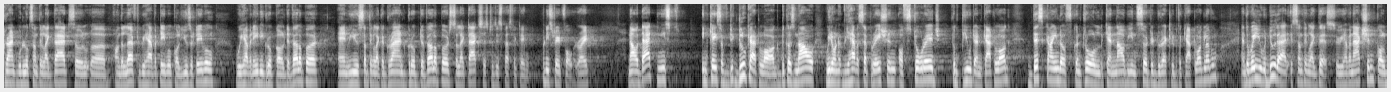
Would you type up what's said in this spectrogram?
grant would look something like that. So uh, on the left, we have a table called user table. We have an AD group called developer, and we use something like a grant group developer, select access to this specific table. Pretty straightforward, right? Now that needs, in case of glue catalog, because now we, don't, we have a separation of storage, compute, and catalog, this kind of control can now be inserted directly to the catalog level. And the way you would do that is something like this. So you have an action called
